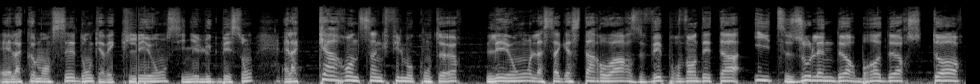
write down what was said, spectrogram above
Et elle a commencé donc avec Léon, signé Luc Besson. Elle a 45 films au compteur. Léon, la saga Star Wars, V pour Vendetta, Hit, Zoolander, Brothers, Thor.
